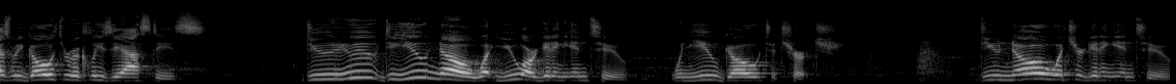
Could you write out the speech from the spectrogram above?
as we go through Ecclesiastes do you, do you know what you are getting into when you go to church? Do you know what you're getting into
